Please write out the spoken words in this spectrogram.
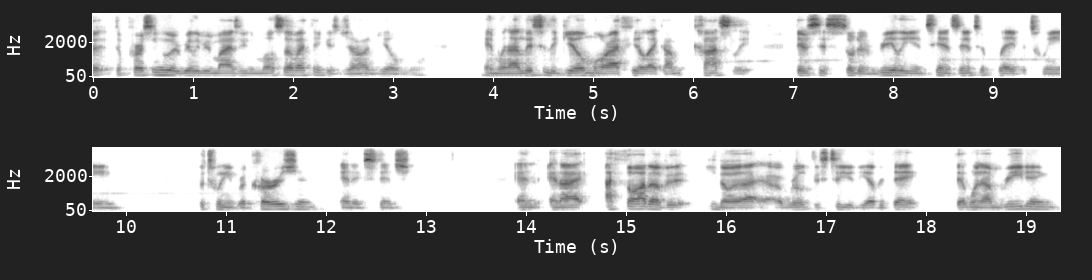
the, the person who it really reminds me the most of, I think, is John Gilmore. And when I listen to Gilmore, I feel like I'm constantly there's this sort of really intense interplay between between recursion and extension. And and I I thought of it, you know, I, I wrote this to you the other day that when I'm reading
